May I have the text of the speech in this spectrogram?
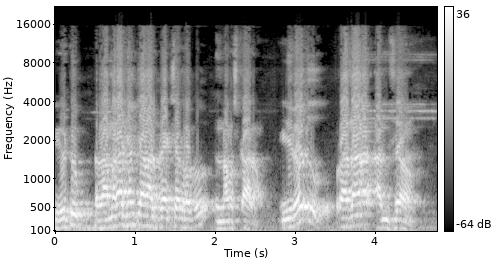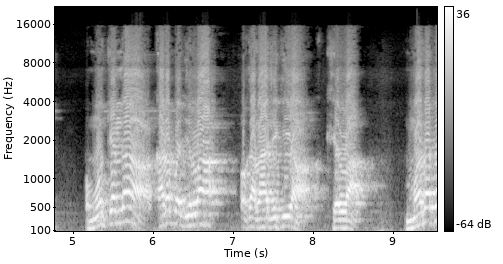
యూట్యూబ్ రామరాజం ఛానల్ ప్రేక్షకులకు నమస్కారం. ఈరోజు ప్రధాన అంశం. ముఖ్యంగా కడప జిల్లా ఒక రాజకీయ ఖిల్లా. మొదట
